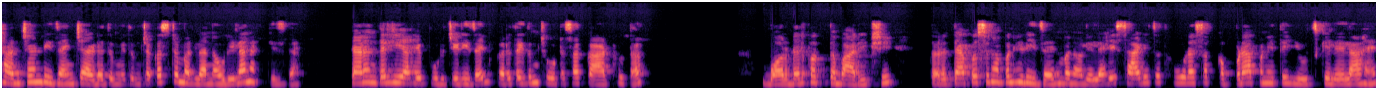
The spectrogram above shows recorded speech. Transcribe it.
छान छान डिझाईनची आयडिया तुम्ही तुमच्या कस्टमरला नवरीला नक्कीच द्या. त्यानंतर ही आहे पुढची डिझाईन परत एकदम छोटासा काठ होता. बॉर्डर फक्त बारीकशी. तर त्यापासून आपण ही डिझाईन बनवलेली आहे. साडीचा थोडासा कपडा आपण इथे यूज केलेला आहे.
